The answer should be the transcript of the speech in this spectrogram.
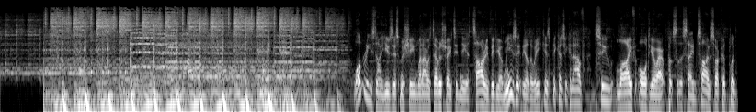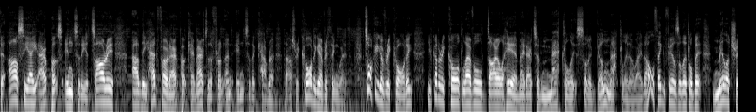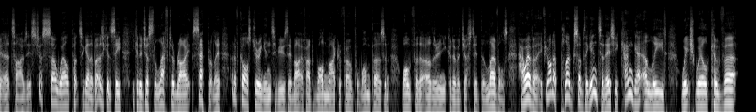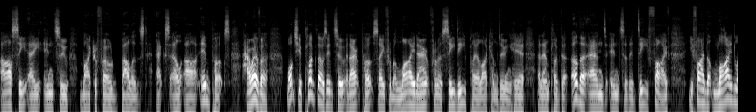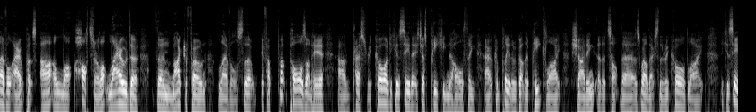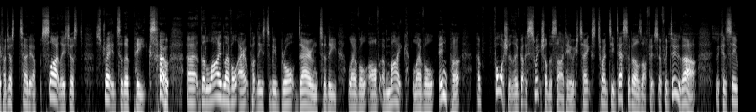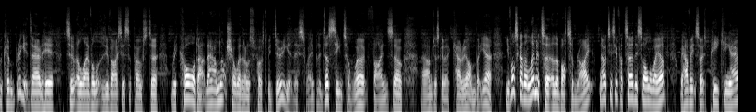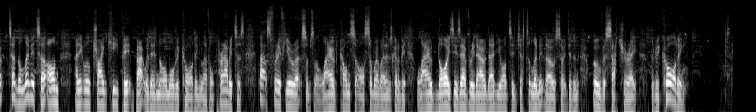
One reason I use this machine when I was demonstrating the Atari video music the other week is because you can have two live audio outputs at the same time. So I could plug the RCA outputs into the Atari and the headphone output came out of the front and into the camera that I was recording everything with. Talking of recording, you've got a record level dial here made out of metal. It's sort of gunmetal in a way. The whole thing feels a little bit military at times. It's just so well put together. But as you can see, you can adjust the left and right separately. And of course, during interviews, they might have had one microphone for one person person, one for the other, and you could have adjusted the levels. However, if you want to plug something into this, you can get a lead which will convert RCA into microphone balanced XLR inputs. However, once you plug those into an output, say from a line out from a CD player like I'm doing here, and then plug the other end into the D5, you find that line level outputs are a lot hotter, a lot louder than microphone levels. So that if I put pause on here and press record, you can see that it's just peaking the whole thing out completely. We've got the peak light shining at the top there as well, next to the record light. You can see if I just turn it up slightly, it's just straight into the peak. So uh, the line level output needs to be brought down to the level of a mic level input Unfortunately, they've got this switch on the side here which takes 20 decibels off it. So if we do that, we can see we can bring it down here to a level that the device is supposed to record at. Now, I'm not sure whether I'm supposed to be doing it this way, but it does seem to work fine. So uh, I'm just going to carry on. But yeah, you've also got a limiter at the bottom right. Notice if I turn this all the way up, we have it so it's peaking out. Turn the limiter on and it will try and keep it back within normal recording level parameters. That's for if you're at some sort of loud concert or somewhere where there's going to be loud noises every now and then. You wanted just to limit those so it didn't oversaturate the recording.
